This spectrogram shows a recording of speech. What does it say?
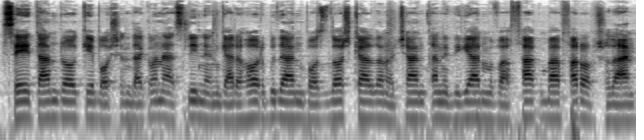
سه تن را که باشندگان اصلی ننگرهار بودند بازداشت کردند و چند تن دیگر موفق به فرار شدند.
